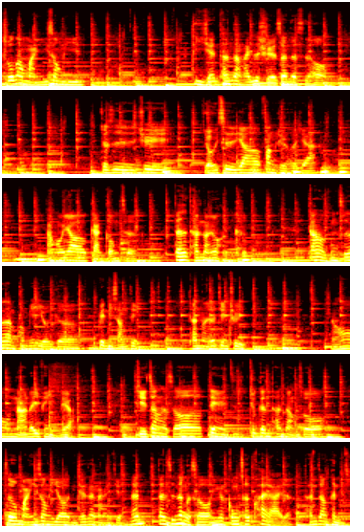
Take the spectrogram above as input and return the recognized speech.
说到买一送一，以前团长还是学生的时候，就是去有一次要放学回家，然后要赶公车，但是团长又很渴。刚好公车站旁边有一个便利商店，团长就进去，然后拿了一瓶饮料。结账的时候，店员就跟团长说：“这有买一送一哦，你可以再拿一件。”但但是那个时候，因为公车快来了，团长很急，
